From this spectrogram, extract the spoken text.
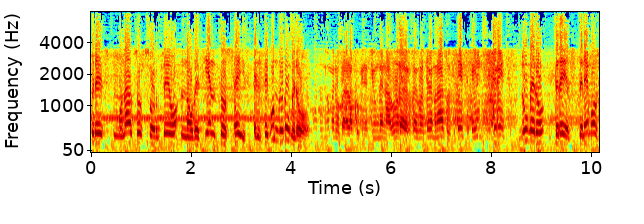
tres monazos, sorteo 906. El segundo número. El segundo número para la combinación ganadora del juego de tres monazos es el 3. Número 3. Tenemos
